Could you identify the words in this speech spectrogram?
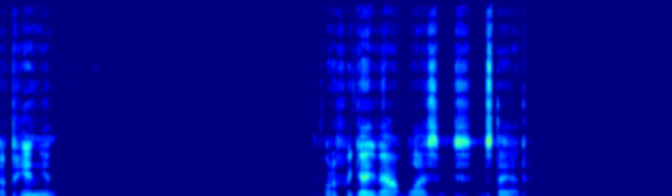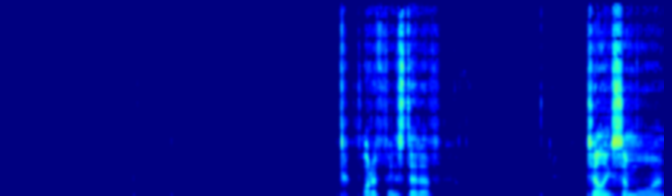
opinion, what if we gave out blessings instead? What if instead of telling someone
